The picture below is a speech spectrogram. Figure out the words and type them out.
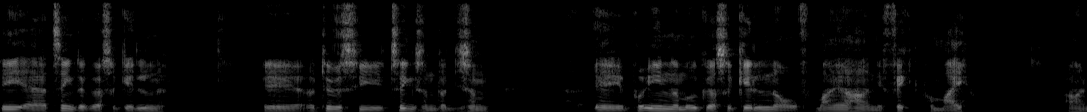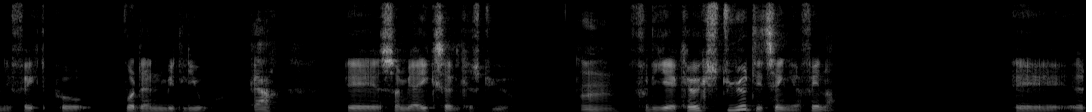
det er ting, der gør sig gældende. Øh, og det vil sige ting, som der ligesom øh, på en eller anden måde gør sig gældende over for mig, og har en effekt på mig, og har en effekt på, hvordan mit liv er, øh, som jeg ikke selv kan styre. Mm. Fordi jeg kan jo ikke styre de ting, jeg finder. Øh,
